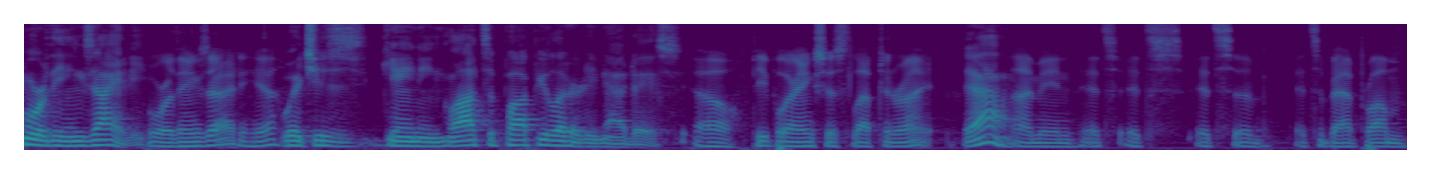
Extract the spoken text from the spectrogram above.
Or the anxiety, Or the anxiety. Yeah. which is gaining lots of popularity nowadays. Oh, people are anxious left and right. Yeah. I mean, it's it's it's a it's a bad problem.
